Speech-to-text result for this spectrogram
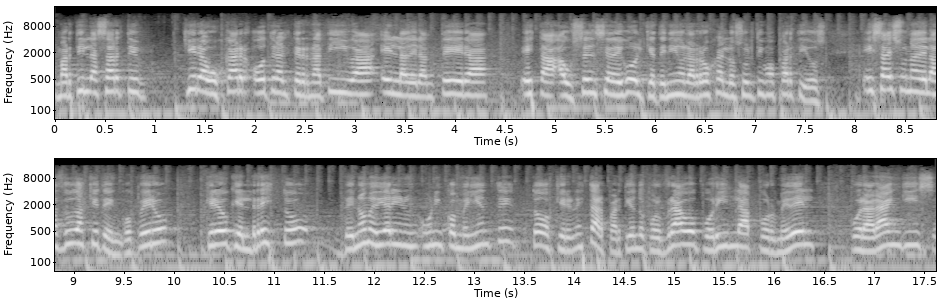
Martín Lazarte quiera buscar otra alternativa en la delantera, esta ausencia de gol que ha tenido La Roja en los últimos partidos. Esa es una de las dudas que tengo, pero creo que el resto de no mediar un inconveniente, todos quieren estar, partiendo por Bravo, por Isla, por Medel, por Aranguis,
